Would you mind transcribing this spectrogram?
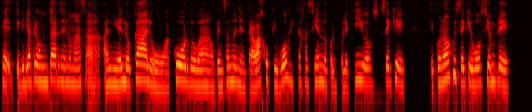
te, quería preguntar, yendo más al nivel local o a Córdoba, o pensando en el trabajo que vos estás haciendo con los colectivos, sé que te conozco y sé que vos siempre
